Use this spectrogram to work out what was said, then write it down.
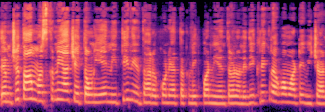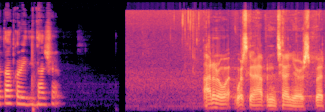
તેમ છતાં મસ્કની આ ચેતવણીએ નીતિ નિર્ધારકોને આ તકનીક પર નિયંત્રણ અને દેખરેખ રાખવા માટે વિચારતા કરી દીધા છે. I don't know what, what's going to happen in 10 years, but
